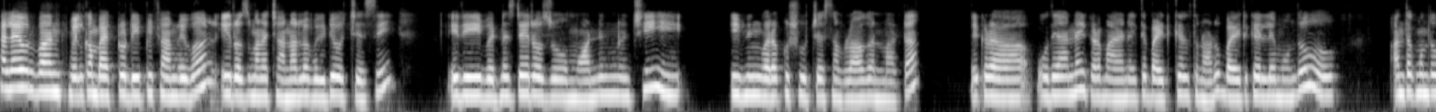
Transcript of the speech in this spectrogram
Hello everyone welcome back to DP family world ఈరోజు మన ఛానల్లో వీడియో వచ్చేసి ఇది వెడ్నెస్డే రోజు మార్నింగ్ నుంచి ఈవినింగ్ వరకు షూట్ చేసిన వ్లాగ్ అనమాట ఇక్కడ ఉదయాన్నే ఇక్కడ మా ఆయన అయితే బయటికి వెళ్తున్నాడు. బయటికి వెళ్ళే ముందు అంతకుముందు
